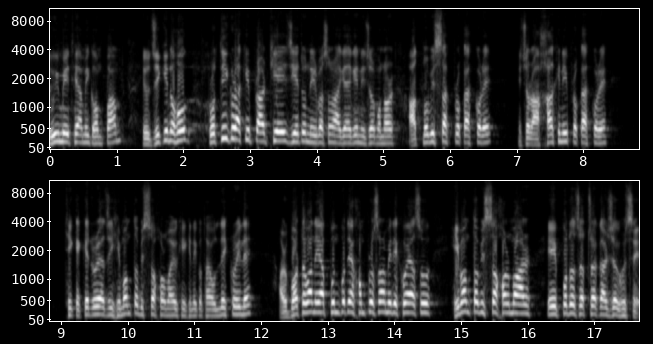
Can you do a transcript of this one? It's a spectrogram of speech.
দুই মে'তহে আমি গম পাম। কিন্তু যি কি নহওক প্ৰতিগৰাকী প্ৰাৰ্থীয়ে যিহেতু নিৰ্বাচনৰ আগে আগে নিজৰ মনৰ আত্মবিশ্বাস প্ৰকাশ কৰে নিজৰ আশাখিনি প্ৰকাশ কৰে ঠিক একেদৰে আজি হিমন্ত বিশ্ব শৰ্মায়ো সেইখিনি কথা উল্লেখ কৰিলে। আৰু বৰ্তমান এয়া পোনপটীয়া সম্প্ৰচাৰ আমি দেখুৱাই আছোঁ। হিমন্ত বিশ্ব শৰ্মাৰ এই পদযাত্ৰা কাৰ্যসূচী।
